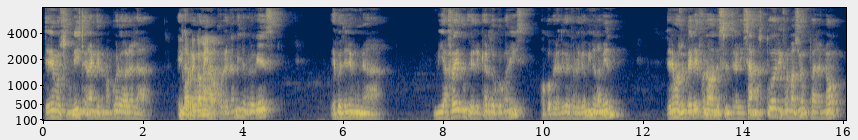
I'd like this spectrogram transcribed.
Tenemos un Instagram que no me acuerdo ahora la... El Correcamino. Correcamino creo que es. Después tenemos una vía Facebook que es Ricardo Coconís, o Cooperativa del Correcamino también. Tenemos un teléfono donde centralizamos toda la información para no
